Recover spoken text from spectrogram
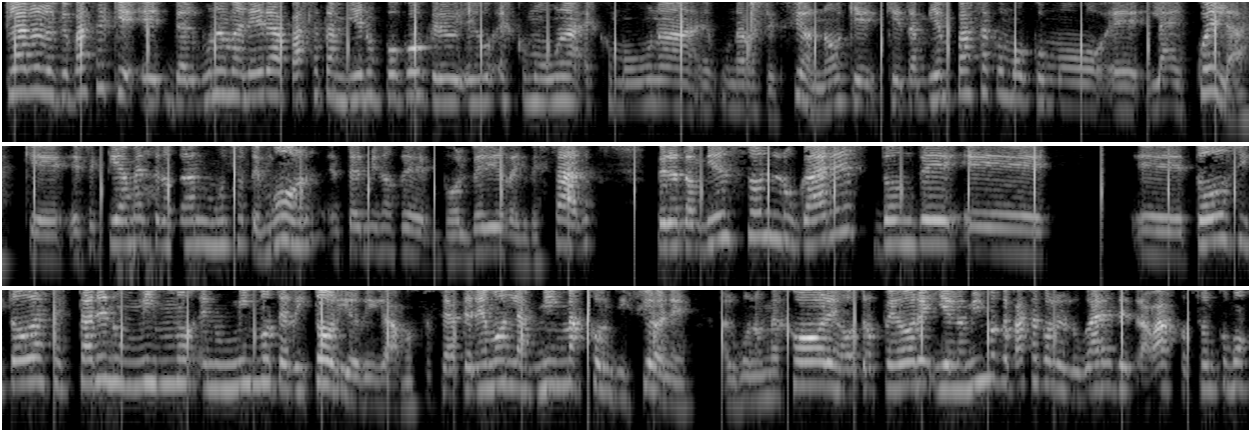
Claro, lo que pasa es que de alguna manera pasa también un poco, creo, es, como una, es como una, reflexión, ¿no? Que, también pasa como, como las escuelas, que efectivamente nos dan mucho temor en términos de volver y regresar, pero también son lugares donde eh, todos y todas están en un, mismo, en un mismo territorio, digamos, o sea, tenemos las mismas condiciones, algunos mejores, otros peores, y es lo mismo que pasa con los lugares de trabajo, son como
